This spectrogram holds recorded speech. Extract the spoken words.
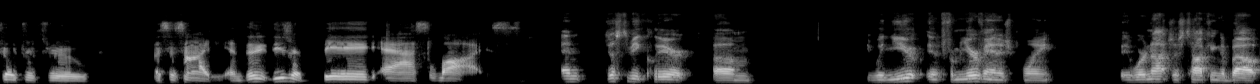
filter through a society. And th- these are big ass lies. And just to be clear, um, when you, from your vantage point, we're not just talking about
